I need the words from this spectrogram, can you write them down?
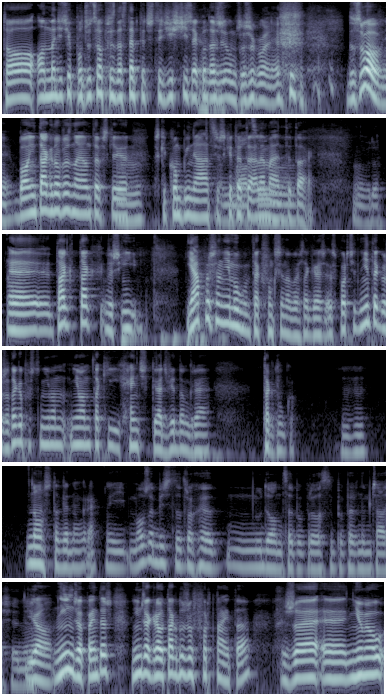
to on będzie cię podrzucał przez następne 40 sekund, aż umrzesz ogólnie. Dosłownie, bo oni tak dobrze znają te wszystkie, Mhm. wszystkie kombinacje, wszystkie te, te Animacje, elementy, no. tak. Dobra. E, tak, tak, wiesz, i ja personalnie nie mógłbym tak funkcjonować, tak grać w sporcie, nie tego, że tego po prostu nie mam, nie mam takiej chęci grać w jedną grę tak długo. Mhm. Non-stop w jedną grę. No i może być to trochę nudzące po prostu po pewnym czasie, nie? Jo, Ninja, pamiętasz? Ninja grał tak dużo w Fortnite'a, że e, nie miał,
